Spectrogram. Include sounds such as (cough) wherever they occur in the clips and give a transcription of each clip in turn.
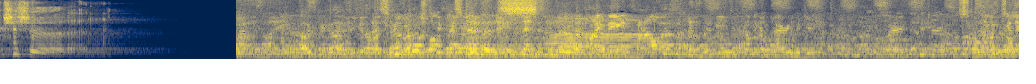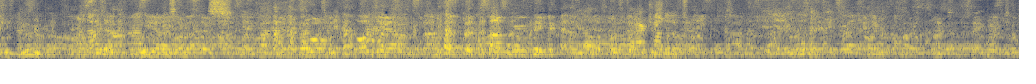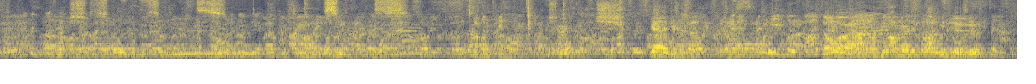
magician. Start things off with blue. Starts moving. Spellbook of secrets. Activate secrets. Yeah, Don't worry, I what we do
